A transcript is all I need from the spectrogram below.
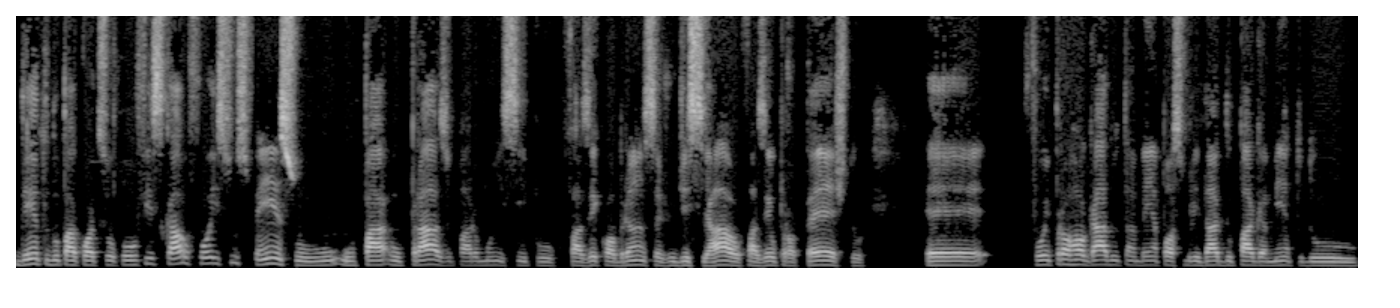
dentro do pacote de socorro fiscal, foi suspenso o, o, prazo para o município fazer cobrança judicial, fazer o protesto. É, foi prorrogado também a possibilidade do pagamento do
